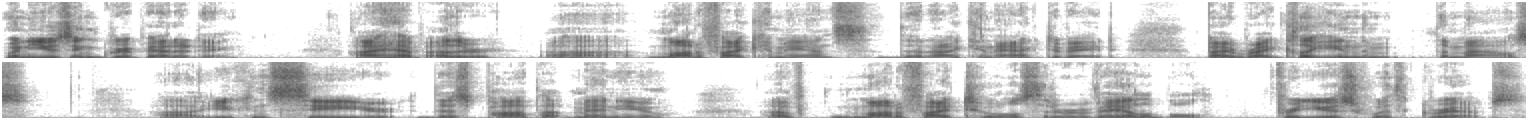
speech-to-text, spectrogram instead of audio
When using grip editing, I have other uh, modify commands that I can activate by right-clicking the, the mouse. Uh, you can see your, this pop-up menu of modify tools that are available for use with grips.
